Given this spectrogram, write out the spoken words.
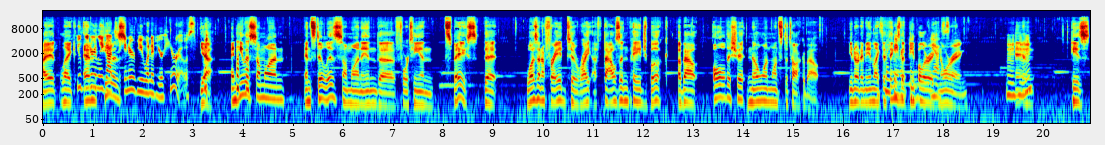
I like You literally got was- to interview one of your heroes. yeah, and he was someone and still is someone in the Fortean space that wasn't afraid to write a thousand page book about all the shit no one wants to talk about. You know what I mean? Like That's the things that favorite thing. people are Yes. ignoring. Mhm. and he's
